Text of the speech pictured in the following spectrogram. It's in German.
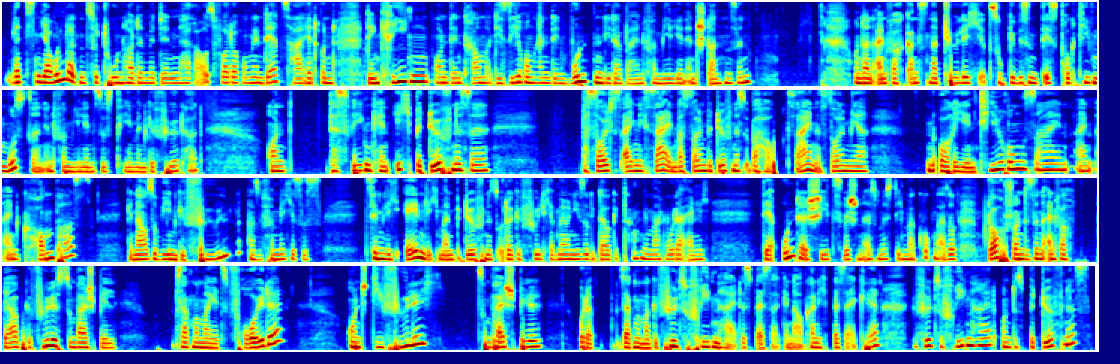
letzten Jahrhunderten zu tun hatte, mit den Herausforderungen der Zeit und den Kriegen und den Traumatisierungen, den Wunden, die dabei in Familien entstanden sind. Und dann einfach ganz natürlich zu gewissen destruktiven Mustern in Familiensystemen geführt hat. Und deswegen kenne ich Bedürfnisse, was sollte es eigentlich sein? Was soll ein Bedürfnis überhaupt sein? Es soll mir eine Orientierung sein, ein, ein Kompass, genauso wie ein Gefühl. Also für mich ist es ziemlich ähnlich, mein Bedürfnis oder Gefühl. Ich habe mir noch nie so genau Gedanken gemacht, wo da eigentlich der Unterschied zwischen ist, müsste ich mal gucken. Also doch schon, das sind einfach, ja, Gefühle ist zum Beispiel, sagen wir mal jetzt Freude und die fühle ich zum Beispiel oder sagen wir mal, Gefühlzufriedenheit ist besser, genau, kann ich besser erklären. Gefühlzufriedenheit und das Bedürfnis,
